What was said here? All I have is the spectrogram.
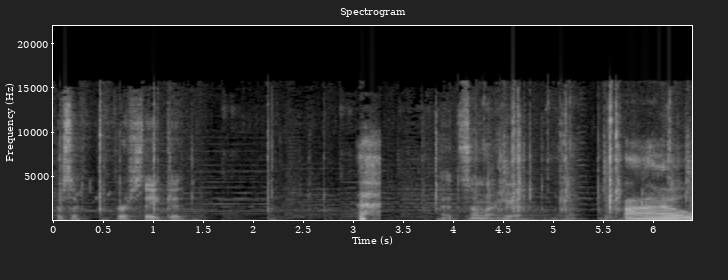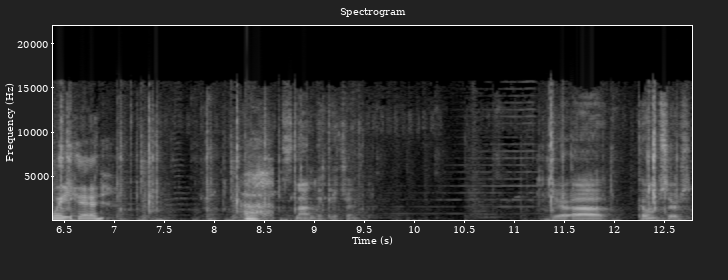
Where's the first aid kit? it's somewhere here. I'll wait here. It's not in the kitchen. Here, uh, come upstairs.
